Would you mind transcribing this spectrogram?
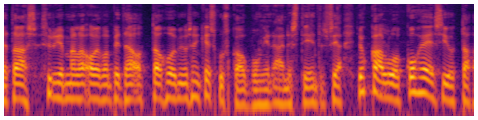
Ja taas syrjemmällä olevan pitää ottaa huomioon sen keskuskaupungin äänestäjien joka luo kohesiota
